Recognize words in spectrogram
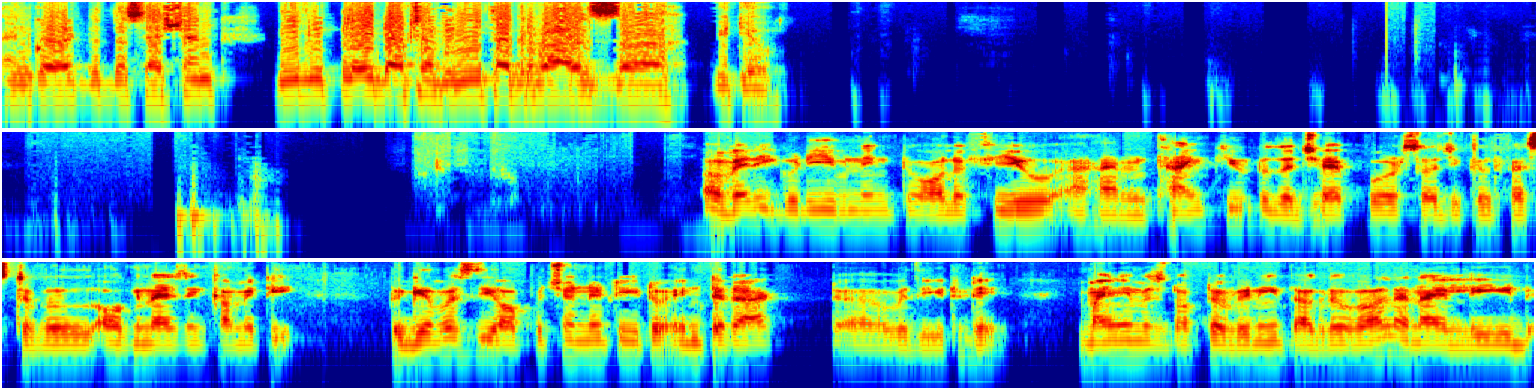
and go ahead with the session. We will play Dr. Vineet Agrawal's uh, video. A very good evening to all of you, and thank you to the Jaipur Surgical Festival Organizing Committee to give us the opportunity to interact uh, with you today. My name is Dr. Vineet Agrawal, and I lead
